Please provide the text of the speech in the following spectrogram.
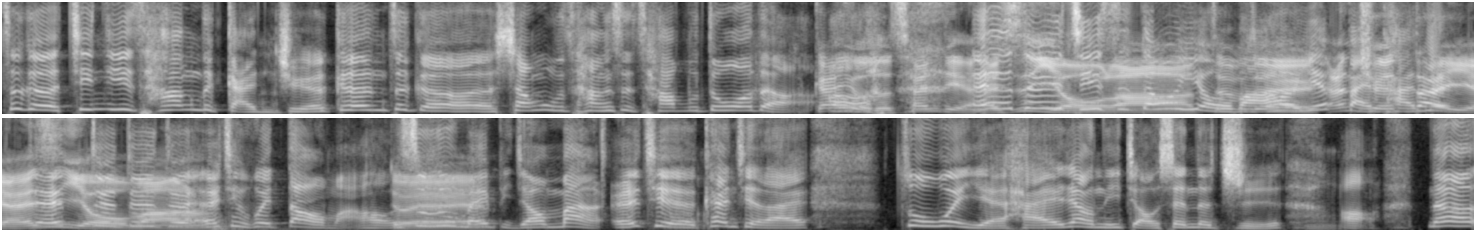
这个经济舱的感觉跟这个商务舱是差不多的，该有哦的餐点哎，对，还是有其实都有吧，对也摆盘的，带也还对是有嘛对对对，而且会到嘛，哦，速度对没比较慢，而且看起来座位也还让你脚伸的直嗯。啊。那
